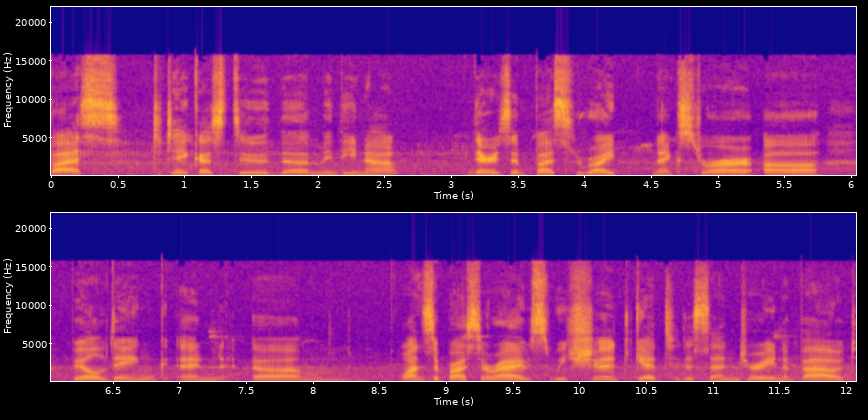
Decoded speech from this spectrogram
Bus to take us to the Medina. There's a bus right next to our uh, building and um, once the bus arrives we should get to the center in about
